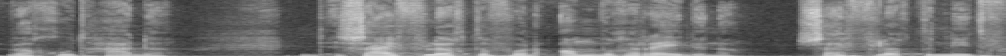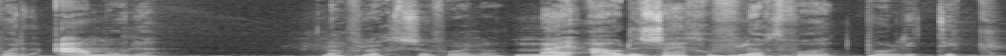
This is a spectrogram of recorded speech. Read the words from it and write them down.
wel goed hadden. Zij vluchten voor andere redenen. Zij vluchten niet voor het armoede. Waar vluchten ze voor dan? Mijn ouders zijn gevlucht voor het politiek.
